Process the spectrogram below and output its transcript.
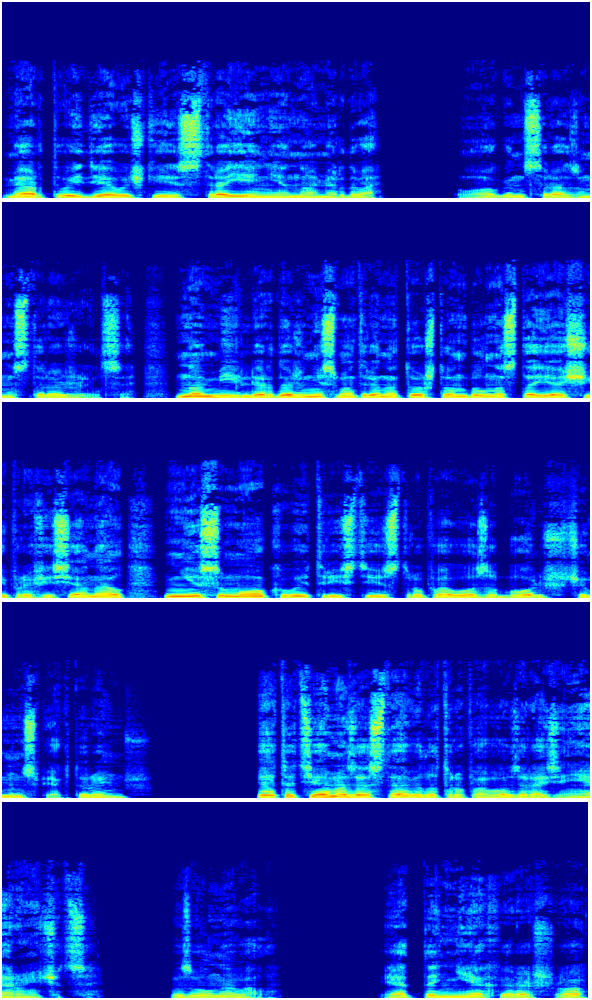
мертвой девочки из строения номер два. Логан сразу насторожился. Но Миллер, даже несмотря на то, что он был настоящий профессионал, не смог вытрясти из труповоза больше, чем инспектор Эндж. Эта тема заставила труповоза разнервничаться, взволновала. Это нехорошо.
